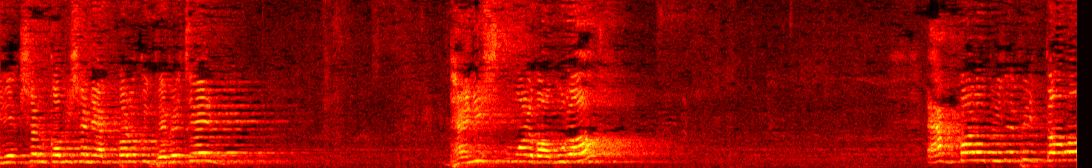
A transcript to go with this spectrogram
ইলেকশন কমিশন একবারও কি ভেবেছেন? কুমার বাবুরা একবারও বিজেপির দালালরা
